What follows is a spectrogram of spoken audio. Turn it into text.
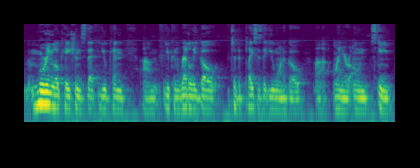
mooring locations that you can um, you can readily go to the places that you want to go uh, on your own steam.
